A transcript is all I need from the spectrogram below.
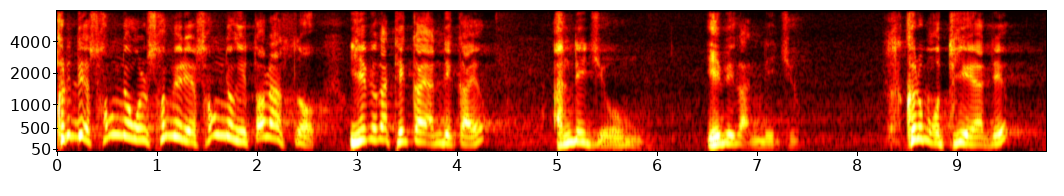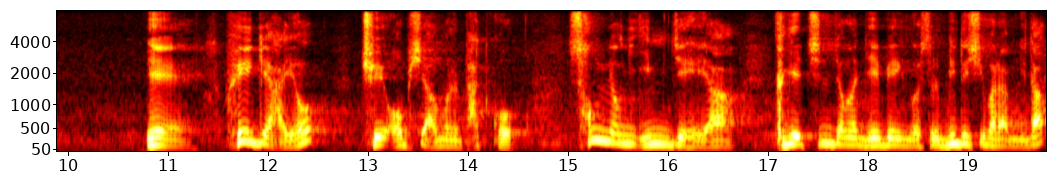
그런데 성령을 소멸해 성령이 떠났어. 예배가 될까요? 안 될까요? 안 되죠. 예배가 안 되죠. 그럼 어떻게 해야 돼요? 예, 회개하여 죄 없이 함을 받고 성령이 임재해야 그게 진정한 예배인 것을 믿으시 기 바랍니다.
